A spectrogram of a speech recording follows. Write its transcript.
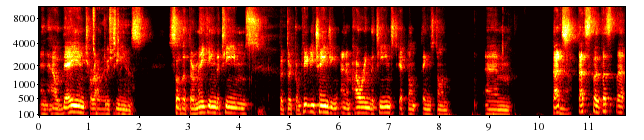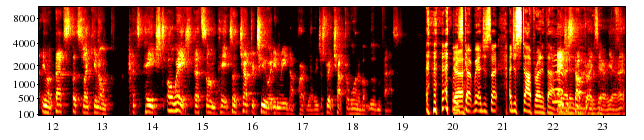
and how they interact really with teams so that they're making the teams that they're completely changing and empowering the teams to get done things done. Um, that's yeah. that's the that's the you know that's that's like you know that's page. Oh wait, that's on page. So chapter two. I didn't read that part yet. I just read chapter one about moving fast. yeah. got, I just I just stopped right at that. I, I just stopped right there. Yeah,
